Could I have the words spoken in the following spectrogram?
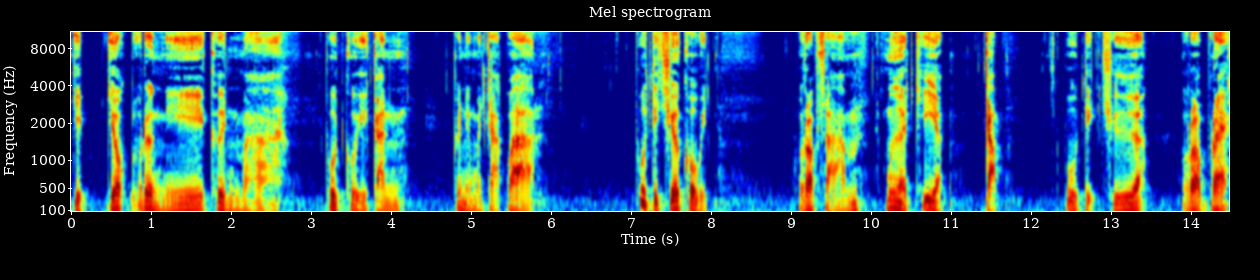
หยิบยกเรื่องนี้ขึ้นมาพูดคุยกัน ก็เนื่องมาจากว่า ผู้ติดเชื้อโควิด รอบ 3 เมื่อเทียบกับผู้ติดเชื้อ รอบแรก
